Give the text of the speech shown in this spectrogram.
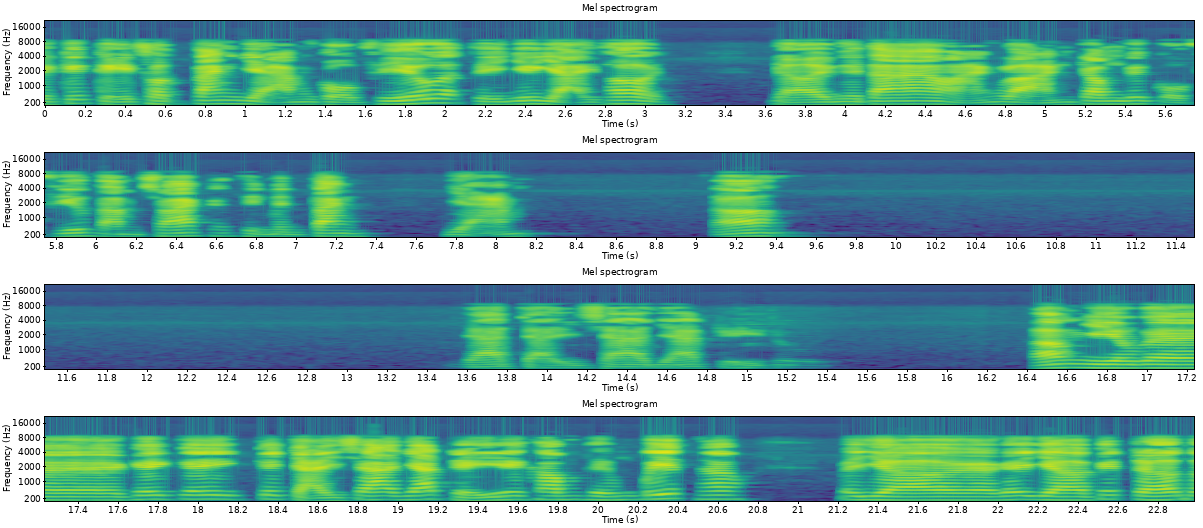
Thì cái kỹ thuật tăng giảm cổ phiếu thì như vậy thôi đợi người ta hoạn loạn trong cái cổ phiếu tầm soát thì mình tăng giảm. Đó. Giá chạy xa giá trị rồi. Không nhiều cái cái cái, cái chạy xa giá trị hay không thì không biết không? Bây giờ bây giờ cái trớn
